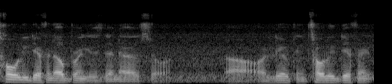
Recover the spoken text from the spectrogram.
totally different upbringings than us or uh, or lived in totally different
